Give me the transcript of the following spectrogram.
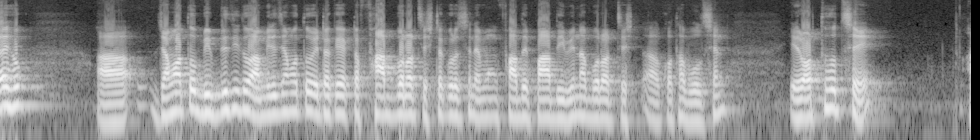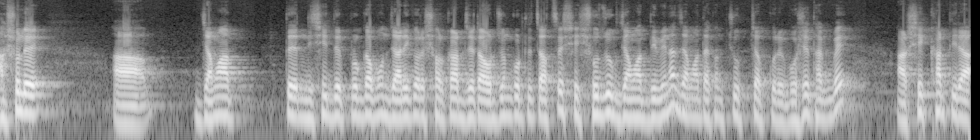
যাই হোক জামাতও বিবৃতি তো আমির জামাতও এটাকে একটা ফাঁদ বলার চেষ্টা করেছেন এবং ফাঁদে পা দিবে না বলার চেষ্টা কথা বলছেন। এর অর্থ হচ্ছে, আসলে জামাতের নিষিদ্ধের প্রজ্ঞাপন জারি করে সরকার যেটা অর্জন করতে চাচ্ছে, সেই সুযোগ জামাত দিবে না। জামাত এখন চুপচাপ করে বসে থাকবে। আর শিক্ষার্থীরা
